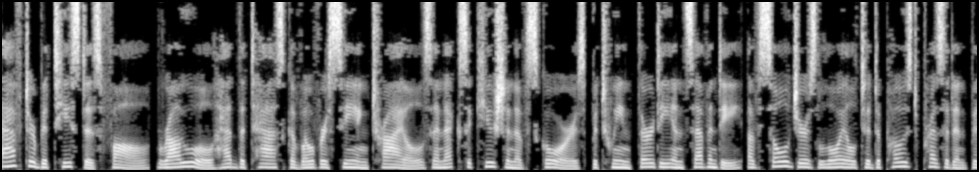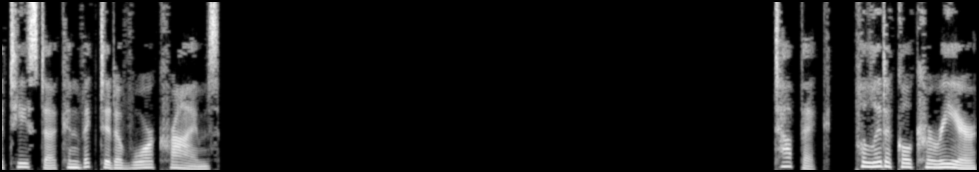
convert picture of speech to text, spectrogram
After Batista's fall, Raúl had the task of overseeing trials and execution of scores between 30 and 70 of soldiers loyal to deposed President Batista convicted of war crimes. Political career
